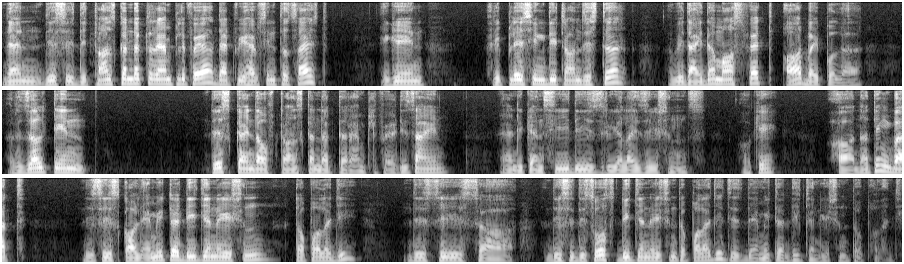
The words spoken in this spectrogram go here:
Then this is the transconductor amplifier that we have synthesized. Again replacing the transistor with either MOSFET or bipolar result in this kind of transconductor amplifier design. And you can see these realizations okay, are nothing but this is called emitter degeneration topology. This is uh, this is the source degeneration topology, this is the emitter degeneration topology.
